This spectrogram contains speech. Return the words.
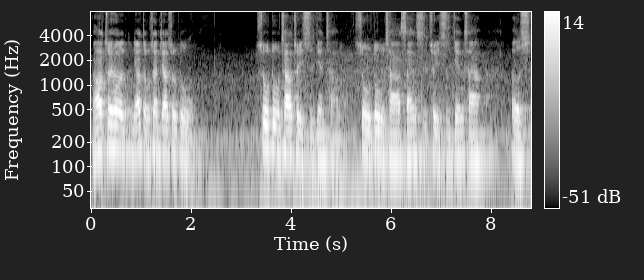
然后最后你要怎么算加速度？速度差除以时间差嘛，速度差三十除以时间差二十，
